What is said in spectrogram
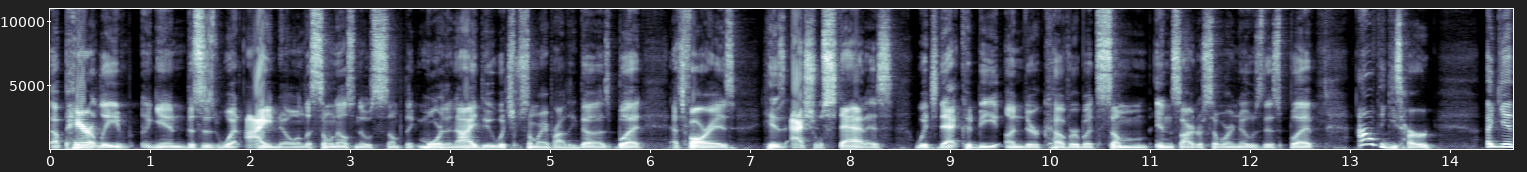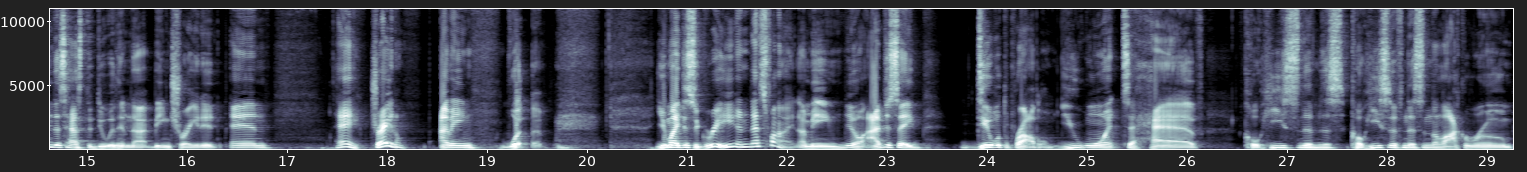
apparently, again, this is what I know, unless someone else knows something more than I do, which somebody probably does. But as far as his actual status, which that could be undercover, but some insider somewhere knows this. But I don't think he's hurt. Again, this has to do with him not being traded. And hey, trade him. I mean, what you might disagree, and that's fine. I mean, you know, I just say deal with the problem. You want to have cohesiveness, cohesiveness in the locker room.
